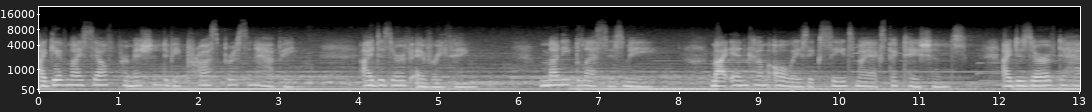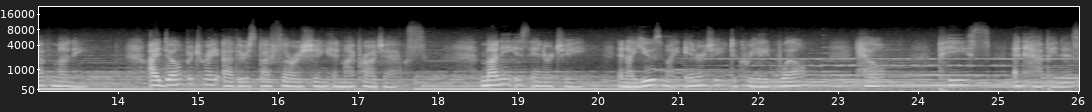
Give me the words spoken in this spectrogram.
I give myself permission to be prosperous and happy. I deserve everything. Money blesses me. My income always exceeds my expectations. I deserve to have money. I don't betray others by flourishing in my projects. Money is energy, and I use my energy to create wealth, health, peace, and happiness.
